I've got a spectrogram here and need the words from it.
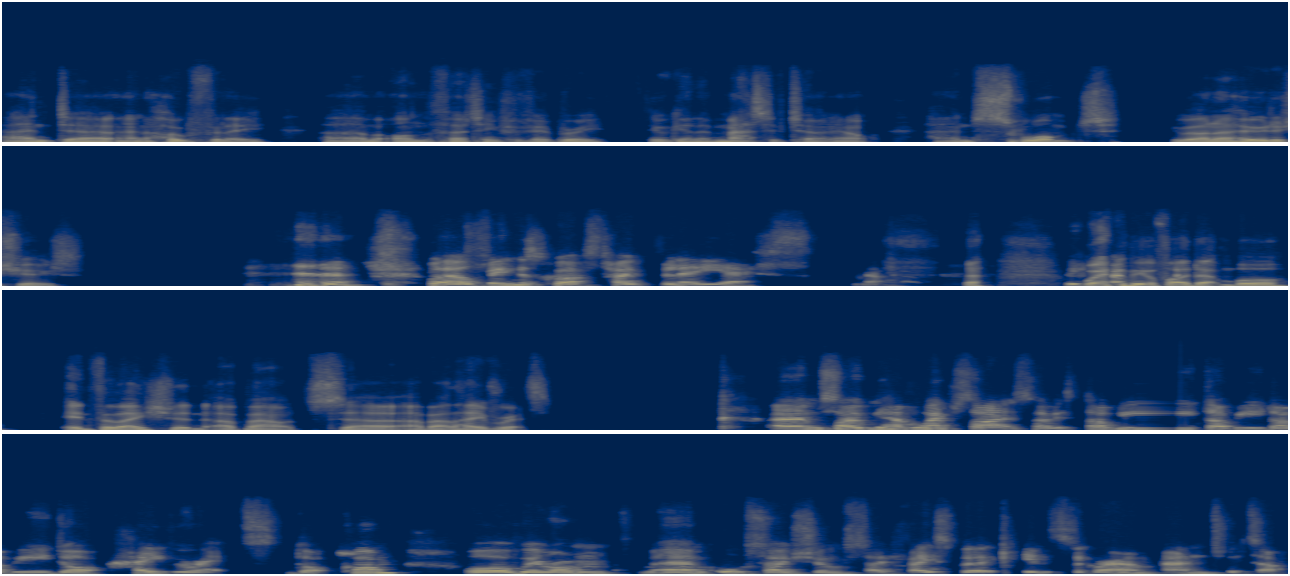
And, uh, and hopefully um, on the 13th of February, you'll get a massive turnout and swamped you know who to choose. well, fingers crossed, hopefully, yes. No. Where can people find out more information about uh, about the Haverettes? Um, so we have a website, so it's www.haverettes.com, or we're on um, all socials, so Facebook, Instagram, and Twitter.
